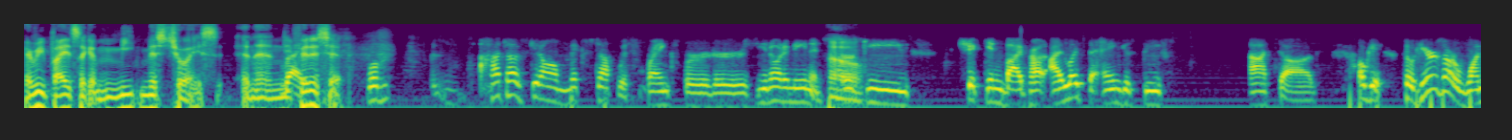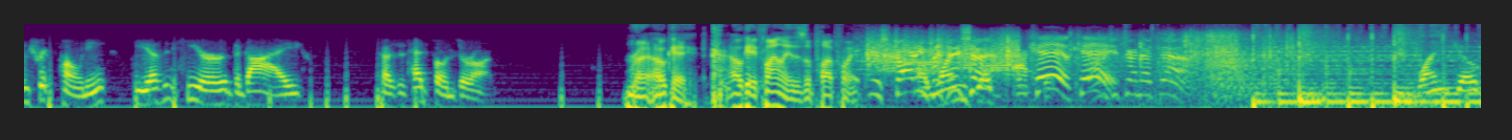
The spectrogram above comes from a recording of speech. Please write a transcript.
Every bite's like a meat mischoice, and then you Right. finish it. Well, hot dogs get all mixed up with frankfurters. You know what I mean? And Oh. turkey, chicken byproduct. I like the Angus beef hot dog. Okay, so here's our one-trick pony. He doesn't hear the guy because his headphones are on. Right. Okay. Okay. Finally, there's a plot point. Your starting A position. joke actor. Okay, okay. You turn that down. One joke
